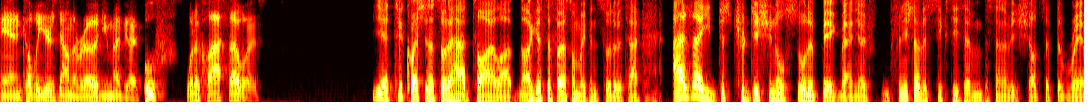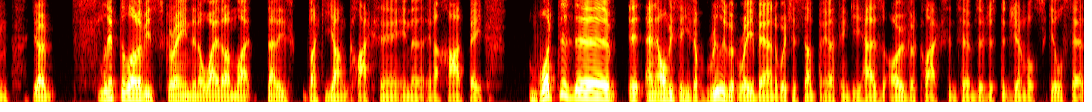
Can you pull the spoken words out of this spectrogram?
And a couple years down the road, you might be like, oof, what a class that was. Yeah, two questions I sort of had, Tyler. I guess the first one we can sort of attack. As a just traditional sort of big man, you know, finished over 67% of his shots at the rim, you know, slipped a lot of his screens in a way that I'm like, that is like young Claxton in a in a heartbeat. What does the and obviously he's a really good rebounder, which is something I think he has over Clax in terms of just the general skill set.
